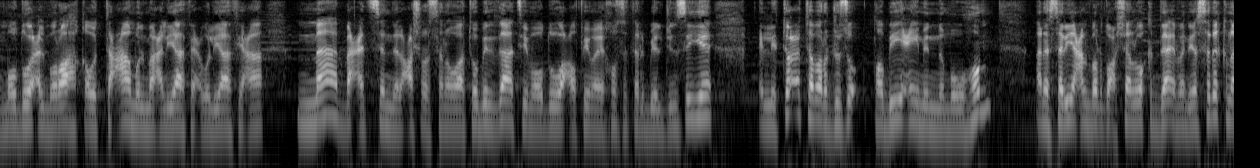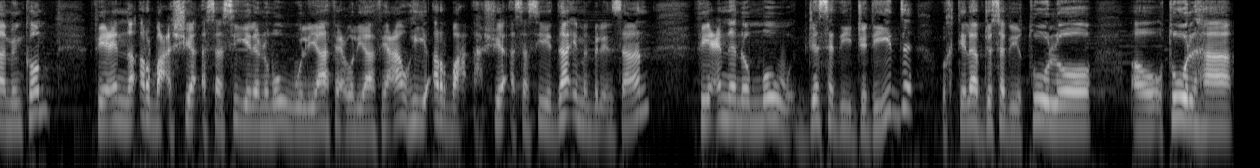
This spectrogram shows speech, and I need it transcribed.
موضوع المراهقة والتعامل مع اليافع واليافعة ما بعد سن العشر سنوات وبالذات موضوع أو فيما يخص التربية الجنسية اللي تعتبر جزء طبيعي من نموهم. أنا سريعا برضو عشان الوقت دائما يسرقنا منكم. في عندنا أربع أشياء أساسية لنمو اليافع واليافعة وهي أربع أشياء أساسية دائما بالإنسان. في عندنا نمو جسدي جديد واختلاف جسدي طوله أو طولها.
